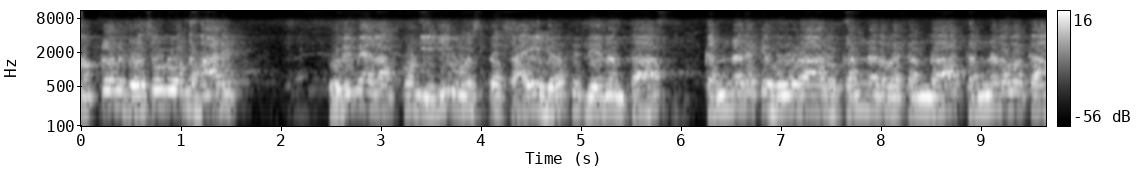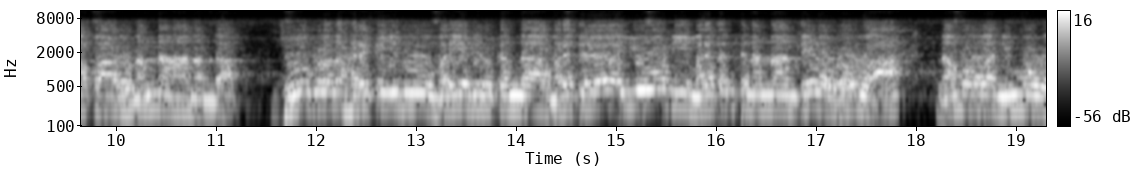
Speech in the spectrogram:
ಮಕ್ಕಳನ್ನ ಬೆಳೆಸೋದು ಒಂದು ಹಾಡಿ. ತೊಡಿ ಮೇಲೆ ಹಾಕೊಂಡು ಇಡೀ ಉಳಿಸ್ತಾ ತಾಯಿ ಹೇಳ್ತಿದ್ಲು ಏನಂತ? ಕನ್ನಡಕ್ಕೆ ಹೋರಾಡು, ಕನ್ನಡದ ಕಂದ, ಕನ್ನಡವ ಕಾಪಾಡು ನನ್ನ ಆನಂದ. ಜೋಗುಳದ ಹರಕೆ ಇದು, ಮರೆಯದಿರು ಕಂದ. ಮರೆತರೆ ಅಯ್ಯೋ, ನೀ ಮರೆತಂತೆ ನನ್ನ ಅಂತೇಳಿ ಅವ್ರವ್ವ ನಮ್ಮವ್ವ, ನಿಮ್ಮವ್ವ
